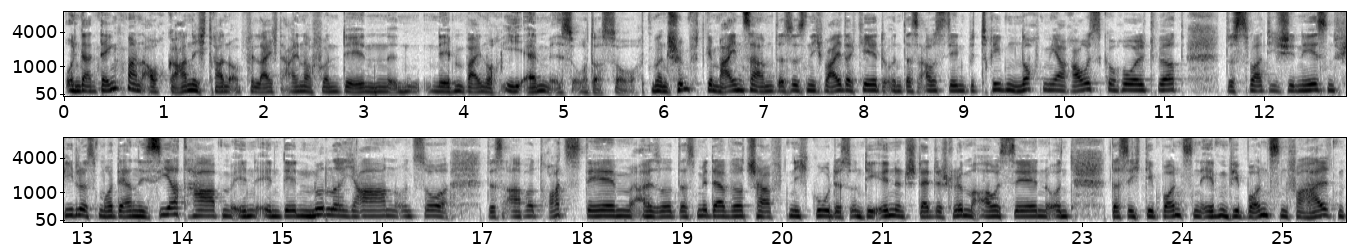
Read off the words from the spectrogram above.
Und dann denkt man auch gar nicht dran, ob vielleicht einer von denen nebenbei noch IM ist oder so. Man schimpft gemeinsam, dass es nicht weitergeht und dass aus den Betrieben noch mehr rausgeholt wird, dass zwar die Chinesen vieles modernisiert haben in, in den Nullerjahren und so, dass aber trotzdem, also das mit der Wirtschaft nicht gut ist und die Innenstädte schlimm aussehen und dass sich die Bonzen eben wie Bonzen verhalten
